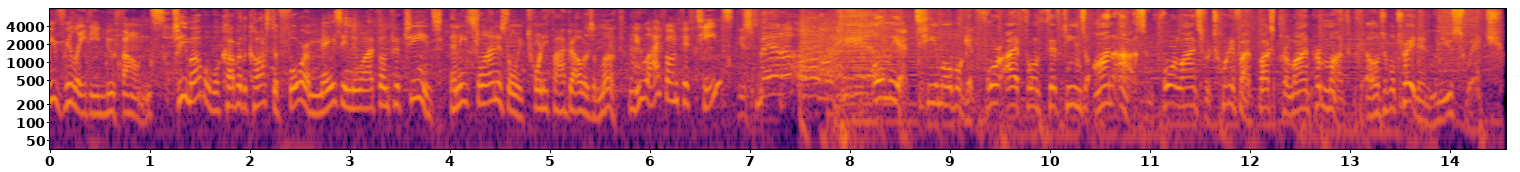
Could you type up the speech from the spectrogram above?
We really need new phones. T-Mobile will cover the cost of four amazing new iPhone 15s, and each line is only $25 a month. New iPhone 15s? Only at T-Mobile get four iPhone 15s on us and four lines for 25 bucks per line per month with eligible trade-in when you switch.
